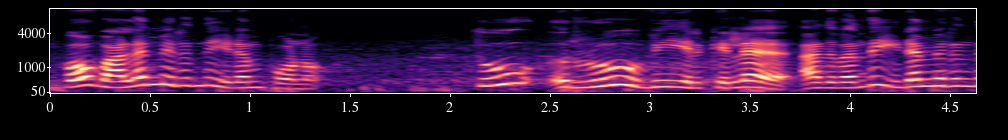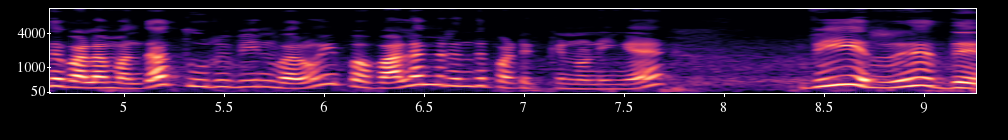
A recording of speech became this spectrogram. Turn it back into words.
இப்போது வளம் இருந்து இடம் போனோம். து ரு வி இருக்குல்ல அது வந்து இடமிருந்து வளம் வந்தால் துருவின்னு வரும். இப்போ வளமிருந்து இருந்து படிக்கணும் நீங்கள் வி ருது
